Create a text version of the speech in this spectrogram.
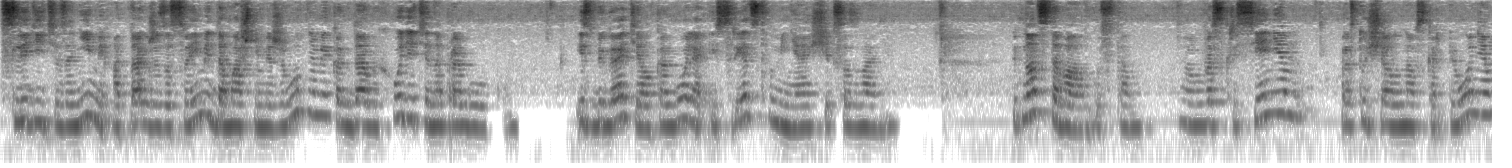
Следите за ними, а также за своими домашними животными, когда вы ходите на прогулку. Избегайте алкоголя и средств, меняющих сознание. 15 августа, в воскресенье, растущая луна в Скорпионе,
